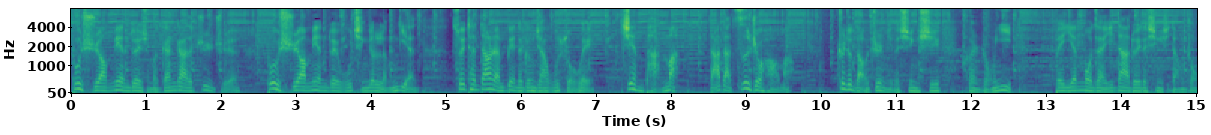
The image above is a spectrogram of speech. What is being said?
不需要面对什么尴尬的拒绝，不需要面对无情的冷眼，所以他当然变得更加无所谓。键盘嘛，打打字就好嘛，这就导致你的信息很容易被淹没在一大堆的信息当中。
